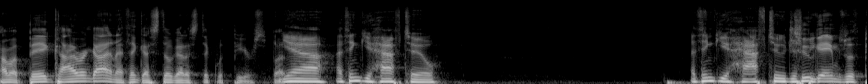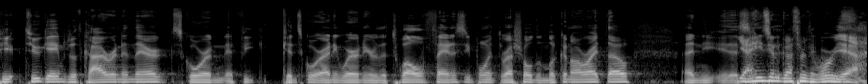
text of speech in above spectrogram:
I'm a big Kyren guy, and I think I still got to stick with Pierce. But yeah, I think you have to. I think you have to just two games with Pier- two games with Kyren in there, scoring if he can score anywhere near the 12 fantasy point threshold and looking all right though. And Yeah, he's gonna go through the roof. Yeah,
